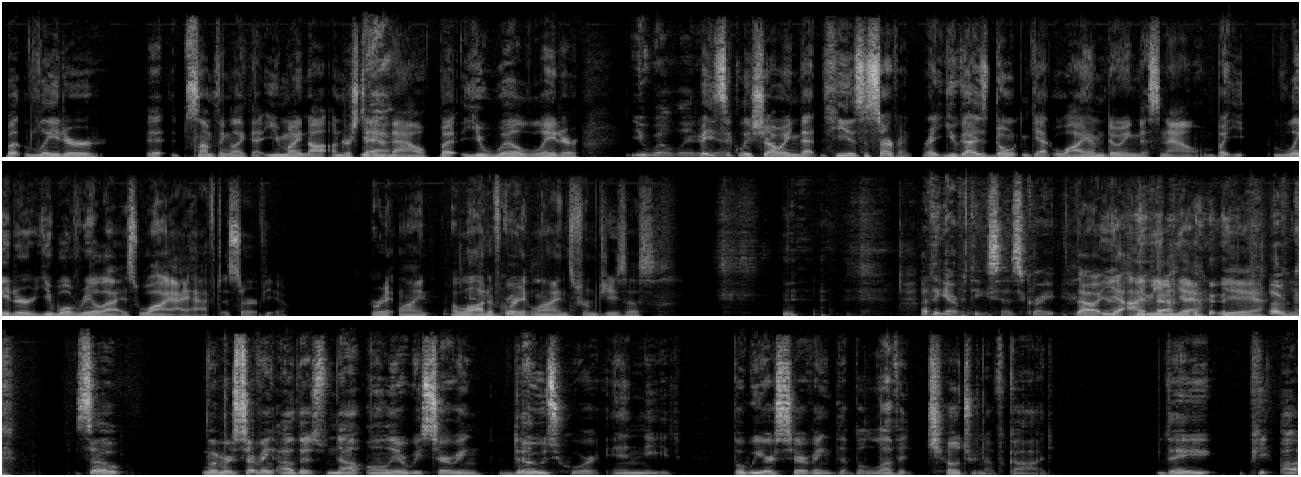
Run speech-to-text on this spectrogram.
but later." It- Something like that. You might not understand Yeah. now, but you will later. you will later. yeah. Basically, showing that he is a servant, right? You guys don't get why I'm doing this now, but y- later you will realize why I have to serve you. Great line. A lot of great great. lines from Jesus. I think everything he says is great. Oh, yeah. I mean, yeah. Yeah. yeah, Okay. yeah. So, when we're serving others, not only are we serving those who are in need, but we are serving the beloved children of God. They, uh,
